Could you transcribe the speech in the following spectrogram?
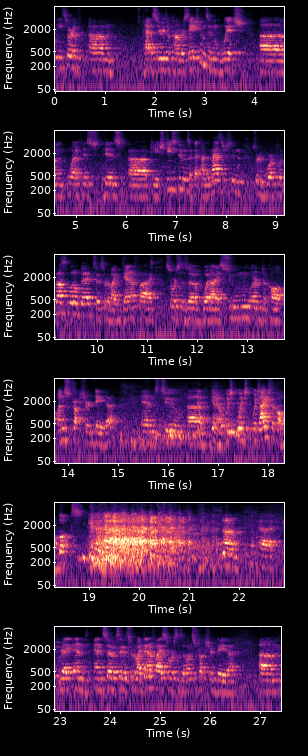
we sort of um, had a series of conversations in which um, one of his, his uh, PhD students, at that time the master's student, sort of worked with us a little bit to sort of identify sources of what I soon learned to call unstructured data, and to, uh, you know, which, which, which I used to call books. um, uh, right, and, and so to sort of identify sources of unstructured data um,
